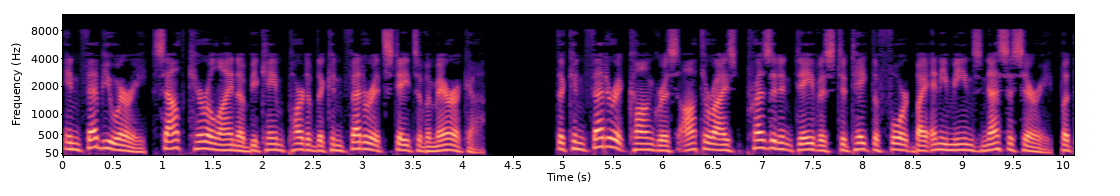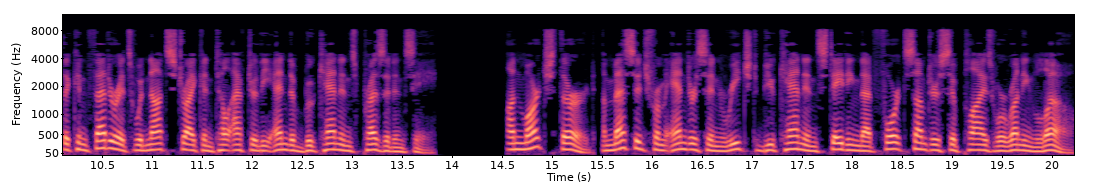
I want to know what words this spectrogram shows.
In February, South Carolina became part of the Confederate States of America. The Confederate Congress authorized President Davis to take the fort by any means necessary, but the Confederates would not strike until after the end of Buchanan's presidency. On March 3, a message from Anderson reached Buchanan stating that Fort Sumter's supplies were running low.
